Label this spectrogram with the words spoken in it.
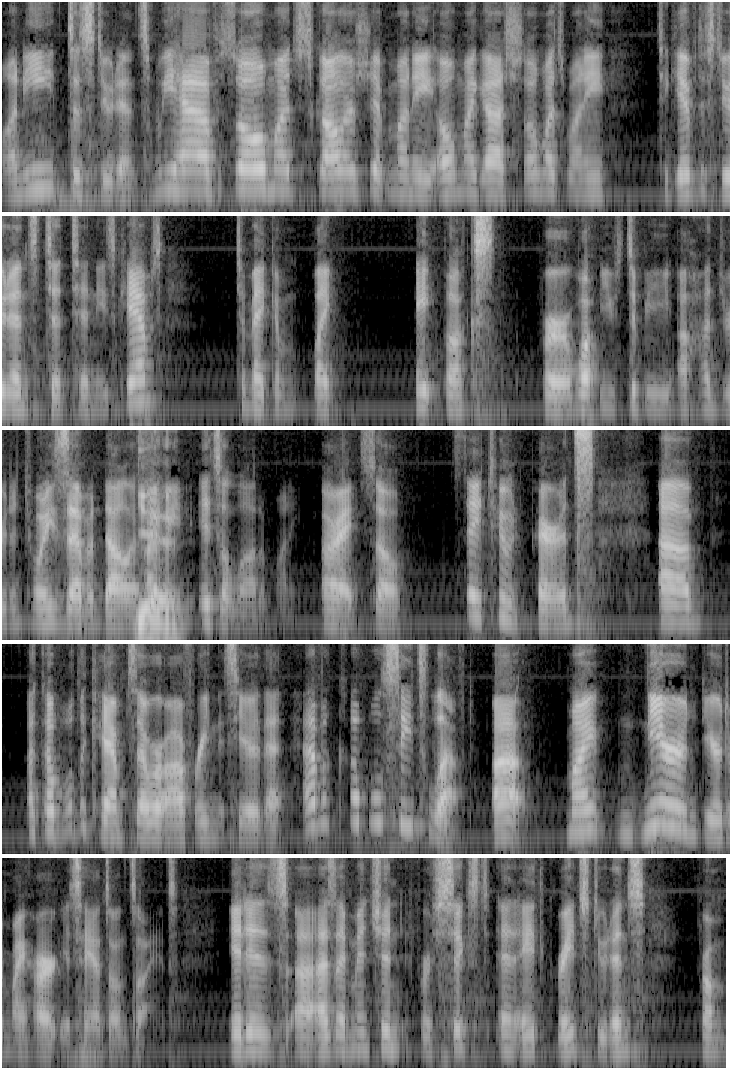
money to students. We have so much scholarship money. Oh my gosh, so much money to give to students to attend these camps to make them like eight bucks for what used to be $127. Yeah. I mean, it's a lot of money. All right, so stay tuned, parents. Um, a couple of the camps that we're offering this year that have a couple seats left. Uh, my near and dear to my heart is hands-on science. It is, uh, as I mentioned, for sixth and eighth grade students from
